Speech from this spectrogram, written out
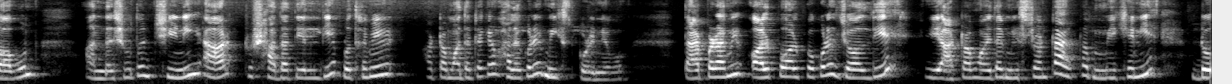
লবণ, আন্দাজ মতন চিনি আর একটু সাদা তেল দিয়ে প্রথমে আটা ময়দাটাকে ভালো করে মিক্স করে নেব। তারপর আমি অল্প অল্প করে জল দিয়ে এই আটা ময়দার মিশ্রণটা একটা মেখে নিয়ে ডো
